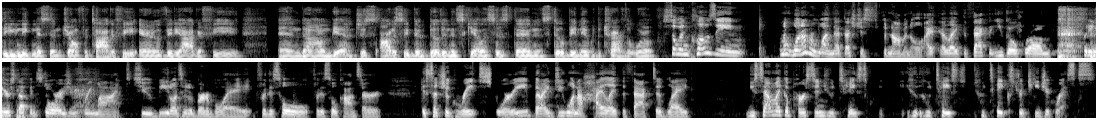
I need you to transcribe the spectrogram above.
the uniqueness in drone photography, aerial videography, and um, yeah, just honestly been building and scaling since then, and still being able to travel the world. So, in closing, well, number one, that that's just phenomenal. I, I, like the fact that you go from putting your stuff in storage in Fremont to being on stage with Burna Boy for this whole for this whole concert is such a great story. But I do want to highlight the fact of like you sound like a person who takes who, who takes who takes strategic risks,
